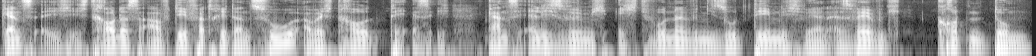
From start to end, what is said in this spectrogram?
ganz, ich, ich traue das AfD-Vertretern zu, aber ich traue, also ich, ganz ehrlich, es würde mich echt wundern, wenn die so dämlich wären. Also, Es wäre ja wirklich grottendumm.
